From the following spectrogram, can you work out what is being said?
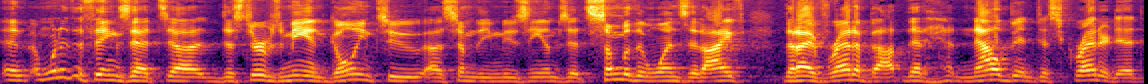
and one of the things that uh, disturbs me in going to uh, some of the museums, that some of the ones that I've, that I've read about that have now been discredited,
